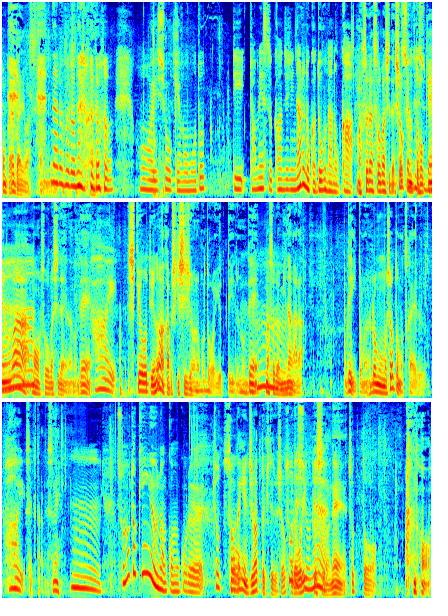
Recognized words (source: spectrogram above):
今回は大和さんになるほどなるほど、はい。はい、証券も戻り試す感じになるのかどうなのか。まあ、それは相場次第。証券と保険はもう相場次第なので、はい。市況というのは株式市場のことを言っているので、まあ、それを見ながら。でいいと思います。ロングもショートも使えるセクターですね。はい、うん。その他金融なんかもこれ、ちょっと。その他金融じわっときてるでしょ、ね、これオリックスはね、ちょっと、あの、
